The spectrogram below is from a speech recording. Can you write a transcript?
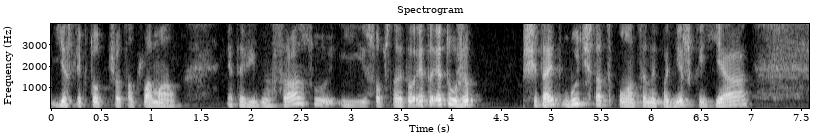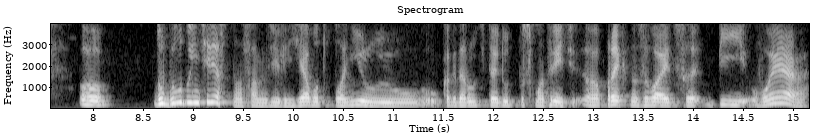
если кто-то что-то отломал, это видно сразу. И, собственно, это, это, это уже считает, будет считаться полноценной поддержкой. Я э, ну, было бы интересно, на самом деле. Я вот планирую, когда руки дойдут, посмотреть. Э, проект называется Beware.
